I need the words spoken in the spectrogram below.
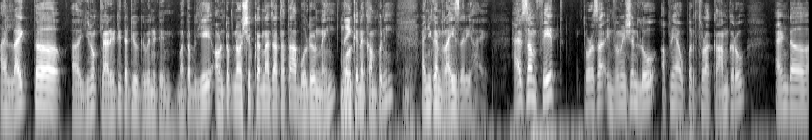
I like the you know clarity that you given it in मतलब ये ऑन्टरप्रनरशिप करना चाहता था आप बोल रहे हो नहीं work in a company and you can rise very high have some faith थोड़ा सा इन्फॉर्मेशन लो अपने ऊपर थोड़ा काम करो and uh,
